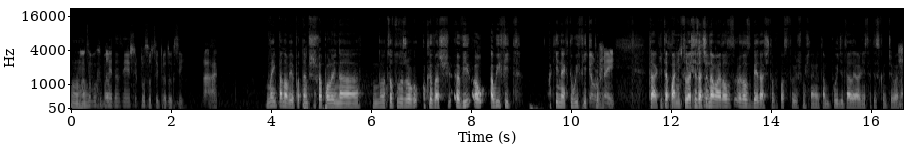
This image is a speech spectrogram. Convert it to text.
No Mhm. to był chyba To- jeden z największych plusów tej produkcji. Tak. No i panowie, potem przyszła kolejna, no co tu dużo ukrywać, a, Wi- a, a Wii Fit, a Kinect Wii Fit. To, tak, i ta pani, która się zaczynała roz, rozbierać, to po prostu już myślałem, że tam pójdzie dalej, ale niestety skończyła na...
